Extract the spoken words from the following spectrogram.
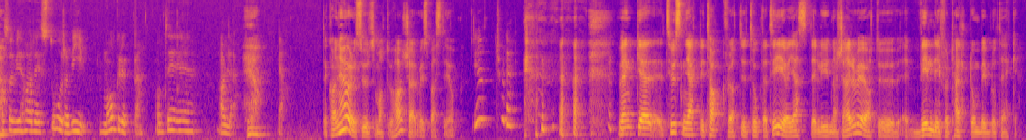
Altså Vi har ei stor og vid målgruppe, og det er alle. Ja. Ja, Det kan høres ut som at du har Skjervøys beste jobb. ja tror det. Wenche, tusen hjertelig takk for at du tok deg tid å gjeste Lyden av Skjervøy, og at du villig fortalte om biblioteket.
